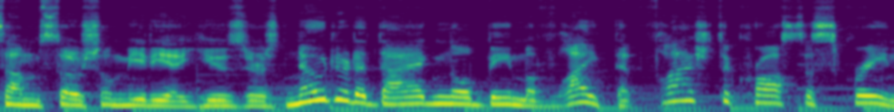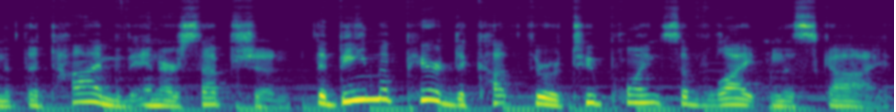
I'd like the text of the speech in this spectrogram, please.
Some social media users noted a diagonal beam of light that flashed across the screen at the time of interception. The beam appeared to cut through two points of light in the sky.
